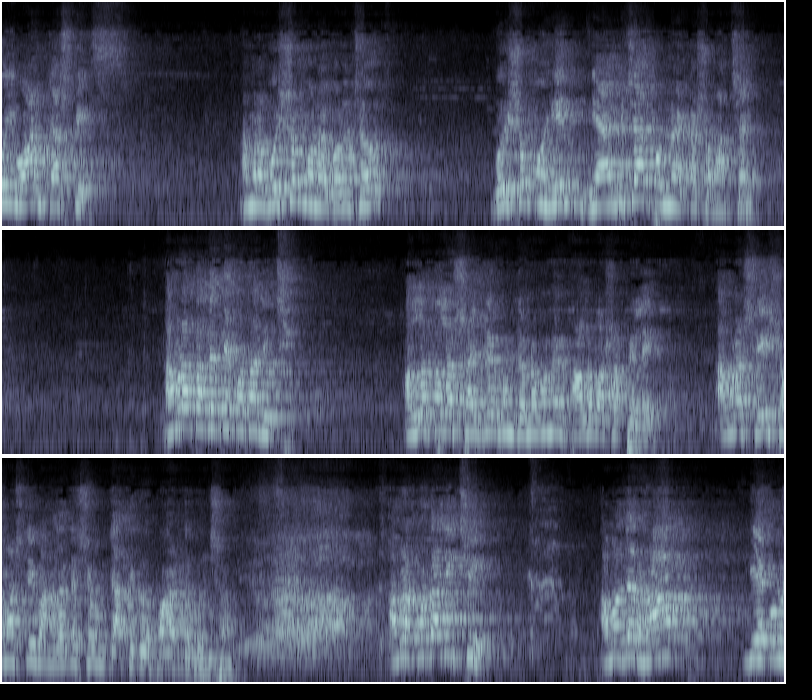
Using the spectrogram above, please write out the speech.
উই ওয়ান্ট জাস্টিস আমরা বৈষম্য নয়, বরঞ্চ বৈষম্যহীন, ন্যায় বিচারপূর্ণ একটা সমাজ চাই। আমরা তাদেরকে কথা দিচ্ছি। আল্লাহ তালার সাহায্য এবং জনগণের ভালোবাসা পেলে আমরা সেই সমাজটি বাংলাদেশ এবং জাতিকে উপহার দেব ইনশাল আমরা কথা দিচ্ছি, আমাদের হাত দিয়ে কোনো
